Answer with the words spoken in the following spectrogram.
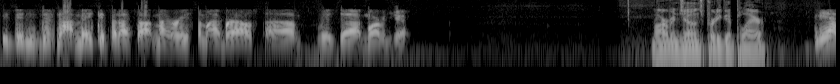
didn't did not make it that I thought might raise some eyebrows um, was uh, Marvin Jones. Marvin Jones, pretty good player. Yeah,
